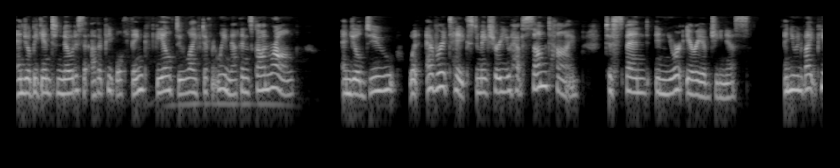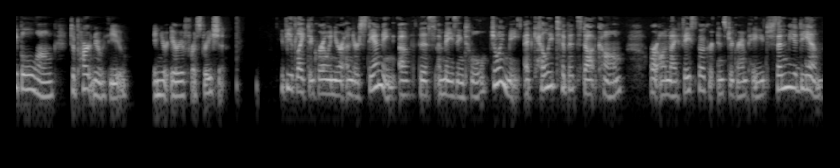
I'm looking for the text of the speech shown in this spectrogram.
And you'll begin to notice that other people think, feel, do life differently. Nothing's gone wrong and you'll do whatever it takes to make sure you have some time to spend in your area of genius. And you invite people along to partner with you in your area of frustration. If you'd like to grow in your understanding of this amazing tool, join me at kellytibbitts.com or on my Facebook or Instagram page. Send me a DM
